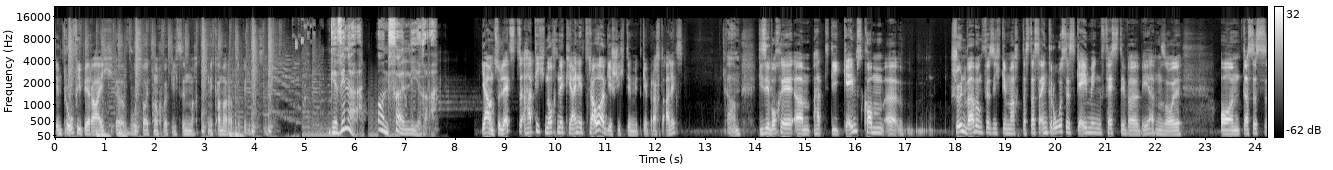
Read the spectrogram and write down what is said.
im Profibereich, äh, wo es heute noch wirklich Sinn macht, eine Kamera zu benutzen. Gewinner und Verlierer. Ja, und zuletzt hatte ich noch eine kleine Trauergeschichte mitgebracht, Alex. Ähm, diese Woche ähm, hat die Gamescom äh, schön Werbung für sich gemacht, dass das ein großes Gaming-Festival werden soll. Und dass es,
